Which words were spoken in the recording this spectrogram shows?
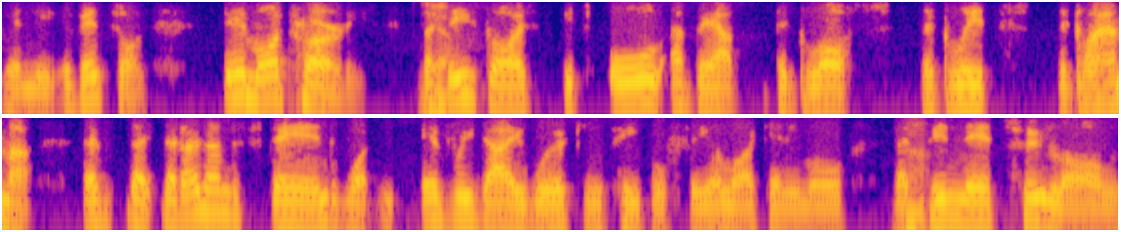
when the event's on. They're my priorities. But yeah. these guys, it's all about the gloss, the glitz, the glamour. They, they, they don't understand what everyday working people feel like anymore. They've no. been there too long.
